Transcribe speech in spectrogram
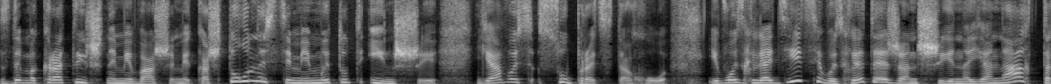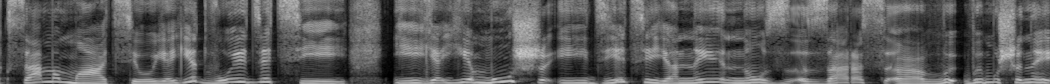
з дэмакратычнымі вашими каштоўнасцямі мы тут іншыя. Я вось супраць таго. І вось глядзіце вось гэтая жанчына яна таксама маці у яе двое дзяцей і яе муж і дзеці яны ну зараз вымушаны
